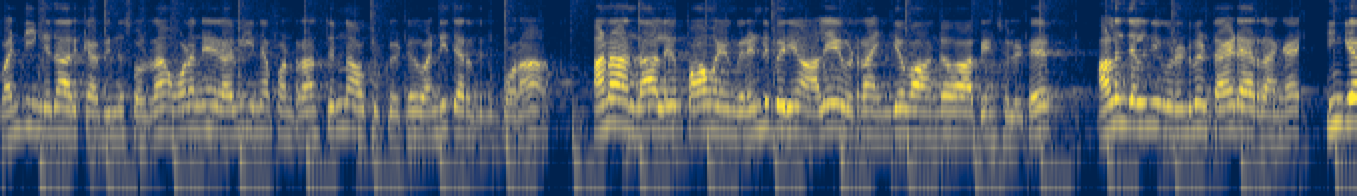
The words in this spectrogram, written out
வண்டி இங்கே தான் இருக்குது அப்படின்னு சொல்கிறான் உடனே ரவி என்ன பண்ணுறான் திருநாவை கூப்பிட்டு வண்டி தரத்துக்கு போகிறான் ஆனால் அந்த ஆள் பாவம் இவங்க ரெண்டு பேரையும் அலைய விடுறான். இங்கே வா அங்கே வா அப்படின்னு சொல்லிட்டு அலைஞ்சலைஞ்சு இவங்க ரெண்டு பேரும் டயர்டாயிடுறாங்க இங்கே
